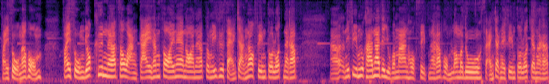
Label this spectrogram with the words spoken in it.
ไฟสูงครับผม ฟสูงยกขึ้นนะครับ สว่างไกลทั้งซอยแน่นอนนะครับ ตรงนี้คือแสงจากนอกฟิล์มตัวรถนะครับอันนี้ฟิล์มลูกค้าน่าจะอยู่ประมาณ 60 นะครับ ผมลองมาดูแสงจากในฟิล์มตัวรถกันนะครับ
